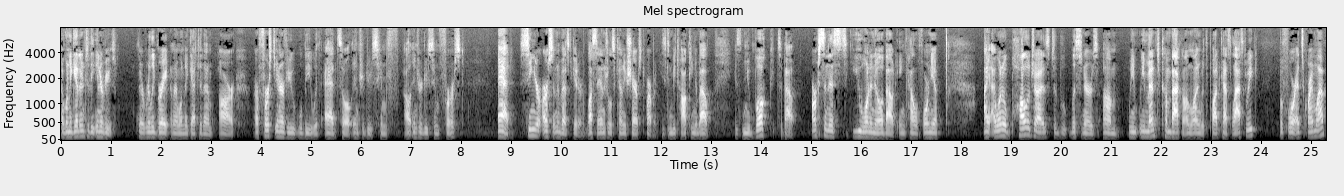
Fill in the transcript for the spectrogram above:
I want to get into the interviews. They're really great, and I want to get to them. Our our first interview will be with Ed, so I'll introduce him. I'll introduce him first. Ed, senior arson investigator, Los Angeles County Sheriff's Department. He's going to be talking about his new book. It's about arsonists you want to know about in California. I, I want to apologize to the listeners. Um, we we meant to come back online with the podcast last week before Ed's Crime Lab.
